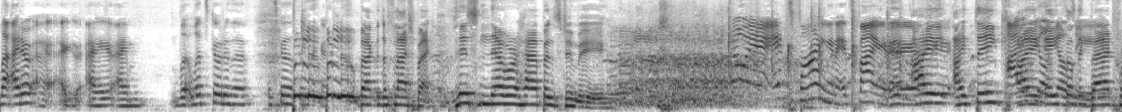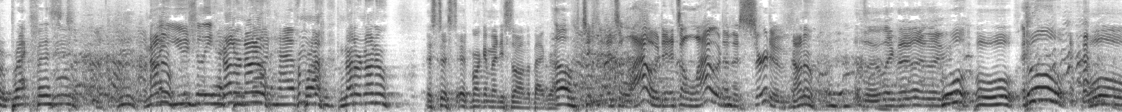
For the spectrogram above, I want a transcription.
I don't. I. I. I I'm. let- Let's go to the. Let's go. To the Back to the flashback. This never happens to me. No, it's fine. It's fine. I I think I I, ate guilty. something bad for breakfast. Mm-hmm. No, I usually ha- no, no, do no, not no. have mm, no, no, no, no, no. It's just it, Mork and Mindy's still on the background. Oh, It's loud. It's loud and assertive. No, no. It's a- like, like, like, oh, oh, oh, oh.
